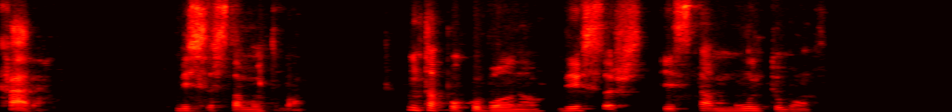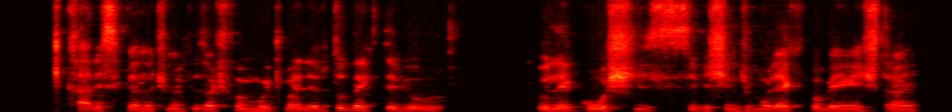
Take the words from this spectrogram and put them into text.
Cara, Beastars tá muito bom. Não tá pouco bom, não. Beastars está muito bom. Cara, esse penúltimo episódio foi muito maneiro. Tudo bem que teve o, o Legoshi se vestindo de mulher que ficou bem estranho.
